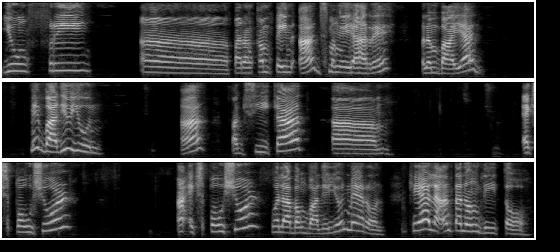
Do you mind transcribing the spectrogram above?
yung free ah parang campaign ads mangyayari, walang bayad. May value yun. Ha? Pagsikat, um, exposure, ah, exposure, wala bang value yun? Meron. Kaya lang, ang tanong dito,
